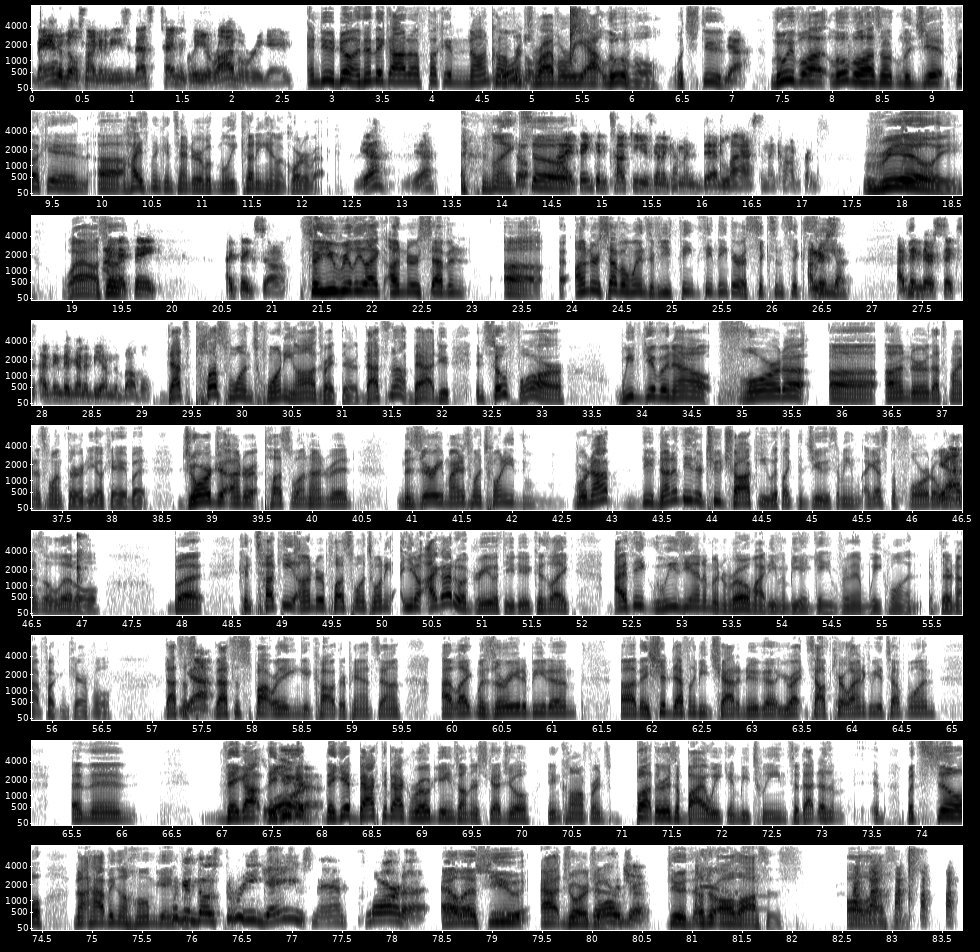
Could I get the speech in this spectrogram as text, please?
Vanderbilt's not going to be easy. That's technically your rivalry game. And dude, no, and then they got a fucking non-conference Louisville. rivalry at Louisville, which dude, Yeah, Louisville, Louisville has a legit fucking uh, Heisman contender with Malik Cunningham at quarterback. yeah, yeah. like So, so, I think Kentucky is going to come in dead last in the conference. really, wow. So I, I think, I think so. so you really like under seven, uh, under seven wins if you think think they're a six and six Under team. seven. I think they're six. I think they're going to be on the bubble. That's plus 120 odds right there. That's not bad, dude. And so far, we've given out Florida uh, under, that's minus 130. Okay, but Georgia under at plus 100. Missouri minus 120. We're not, dude, none of these are too chalky with like the juice. I mean, I guess the Florida Yeah. one is a little, but Kentucky under plus 120. You know, I got to agree with you, dude, because like, I think Louisiana Monroe might even be a game for them week one if they're not fucking careful. That's a Yeah. that's a spot where they can get caught with their pants down. I like Missouri to beat them. Uh, they should definitely beat Chattanooga. You're right. South Carolina can be a tough one, and then they got they do get they get back to back road games on their schedule in conference, but there is a bye week in between, so that doesn't. But still, not having a home game. Look for at those three games, man. Florida, LSU at Georgia. Georgia. dude, those are all losses. All losses.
